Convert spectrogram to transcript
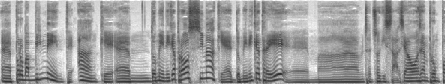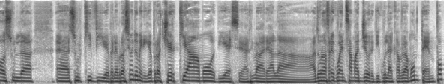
eh, probabilmente anche ehm, domenica prossima, che è domenica 3, eh, ma nel senso chissà, siamo sempre un po' sul, eh, sul, chi vive per le prossime domeniche, però cerchiamo di essere, arrivare alla, ad una frequenza maggiore di quella che avevamo un tempo.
